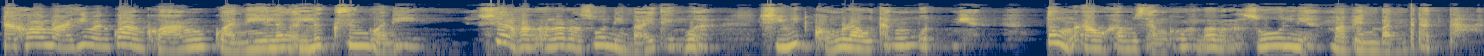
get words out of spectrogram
แต่ความหมายที่มันกว้างขวางกว่านี้แล้วก็ลึกซึ้งกว่านี้ เชื่อฟังอัลลอฮ์เราสู้นี่หมายถึงว่า ชีวิตของเราทั้งหมดเนี่ยต้องเอาคำสั่งของอัลลอฮ์เราสู้เนี่ยมาเป็นบรรทัดฐาน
